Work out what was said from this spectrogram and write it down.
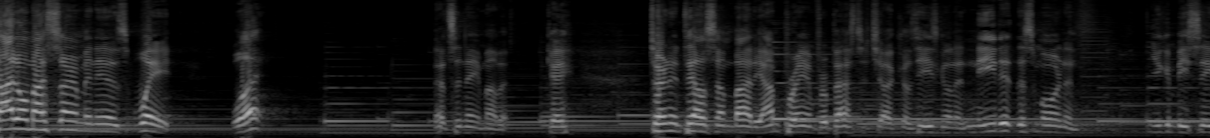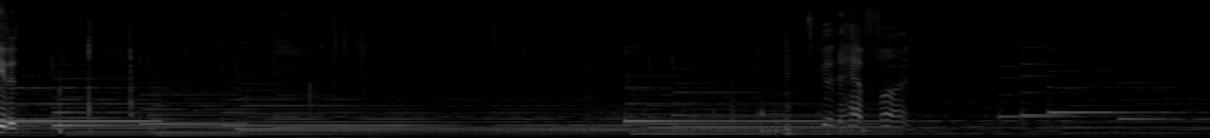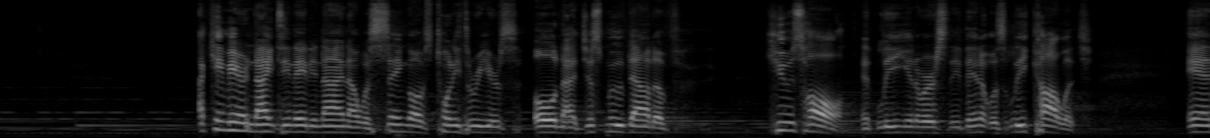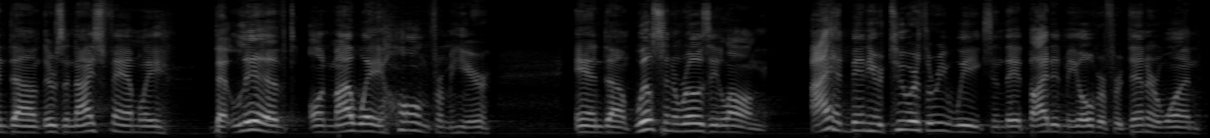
title of my sermon is Wait, What? That's the name of it, okay? Turn and tell somebody, I'm praying for Pastor Chuck because he's going to need it this morning. You can be seated. Came here in 1989. I was single. I was 23 years old, and I just moved out of Hughes Hall at Lee University. Then it was Lee College. And um, there was a nice family that lived on my way home from here. And um, Wilson and Rosie Long. I had been here two or three weeks, and they invited me over for dinner one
